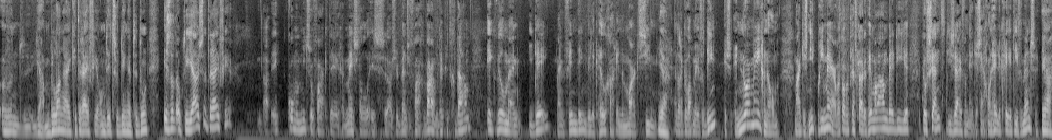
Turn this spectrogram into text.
een, ja, een belangrijke drijfveer om dit soort dingen te doen. Is dat ook de juiste drijfveer? Nou, ik kom hem niet zo vaak tegen. Meestal is, als je mensen vraagt, waarom heb je het gedaan? Ik wil mijn idee, mijn vinding, wil ik heel graag in de markt zien. Ja. En dat ik er wat mee verdien, is enorm meegenomen. Maar het is niet primair. Wat dat betreft sluit ik helemaal aan bij die uh, docent... die zei van, nee, dat zijn gewoon hele creatieve mensen. Ja,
